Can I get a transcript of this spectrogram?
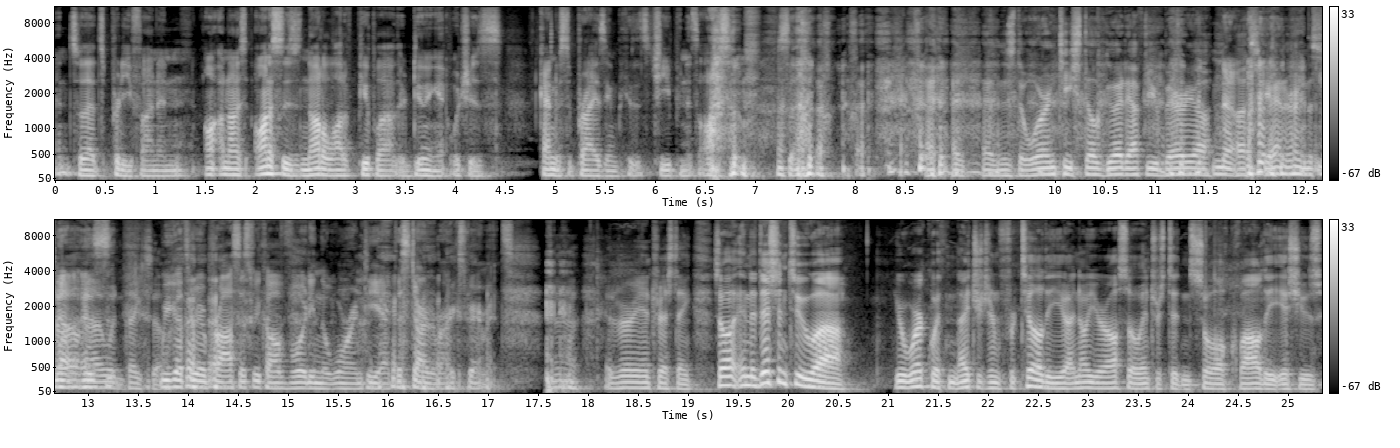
And so that's pretty fun. And honestly, there's not a lot of people out there doing it, which is kind of surprising because it's cheap and it's awesome. So and, and is the warranty still good after you bury a, No. a scanner in the soil? No. I wouldn't think so. we go through a process we call voiding the warranty at the start of our experiments. It's very interesting. So, in addition to uh, your work with nitrogen fertility, I know you're also interested in soil quality issues.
